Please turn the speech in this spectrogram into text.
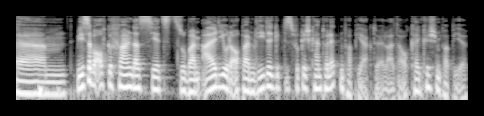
Ähm, mir ist aber aufgefallen, dass jetzt so beim Aldi oder auch beim Lidl gibt es wirklich kein Toilettenpapier aktuell, Alter. Auch kein Küchenpapier.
